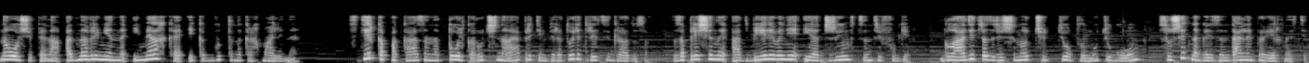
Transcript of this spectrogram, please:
На ощупь она одновременно и мягкая, и как будто накрахмаленная. Стирка показана только ручная при температуре 30 градусов. Запрещены отбеливание и отжим в центрифуге. Гладить разрешено чуть теплым утюгом, сушить на горизонтальной поверхности.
